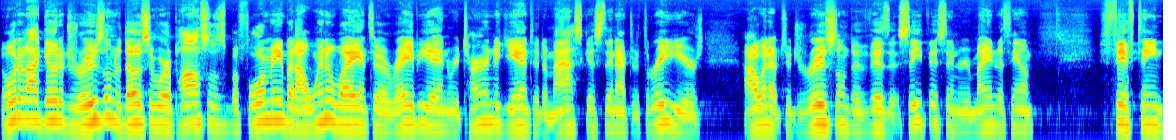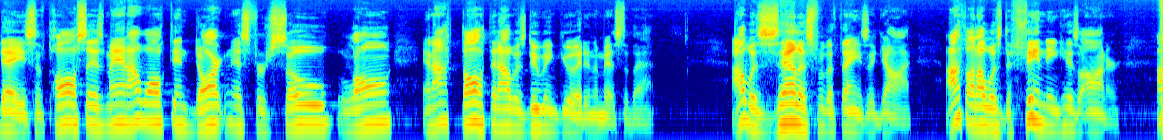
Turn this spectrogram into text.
nor did I go to Jerusalem to those who were apostles before me, but I went away into Arabia and returned again to Damascus. Then, after three years, I went up to Jerusalem to visit Cephas and remained with him 15 days. So Paul says, Man, I walked in darkness for so long, and I thought that I was doing good in the midst of that. I was zealous for the things of God. I thought I was defending his honor. I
